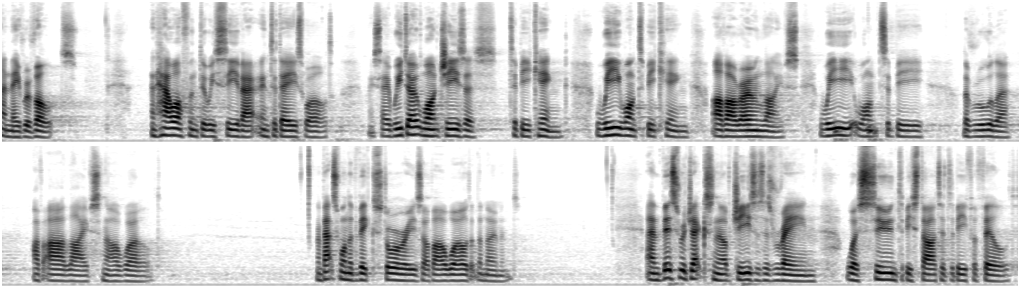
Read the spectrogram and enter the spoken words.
And they revolt. And how often do we see that in today's world? We say, We don't want Jesus to be king. We want to be king of our own lives. We want to be the ruler of our lives and our world. And that's one of the big stories of our world at the moment. And this rejection of Jesus' reign was soon to be started to be fulfilled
